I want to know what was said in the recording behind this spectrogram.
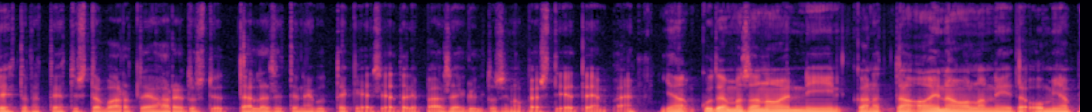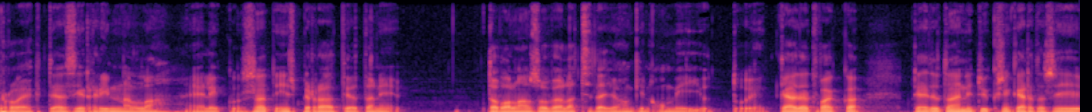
tehtävät tehty sitä varten ja harjoitustyöt tällaiset ja ne kun tekee sieltä, niin pääsee kyllä tosi nopeasti eteenpäin. Ja kuten mä sanoin, niin kannattaa aina olla niitä omia projekteja siinä rinnalla. Eli kun saat inspiraatiota, niin tavallaan sovellat sitä johonkin omiin juttuihin. Käytät vaikka, teet jotain niitä yksinkertaisia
